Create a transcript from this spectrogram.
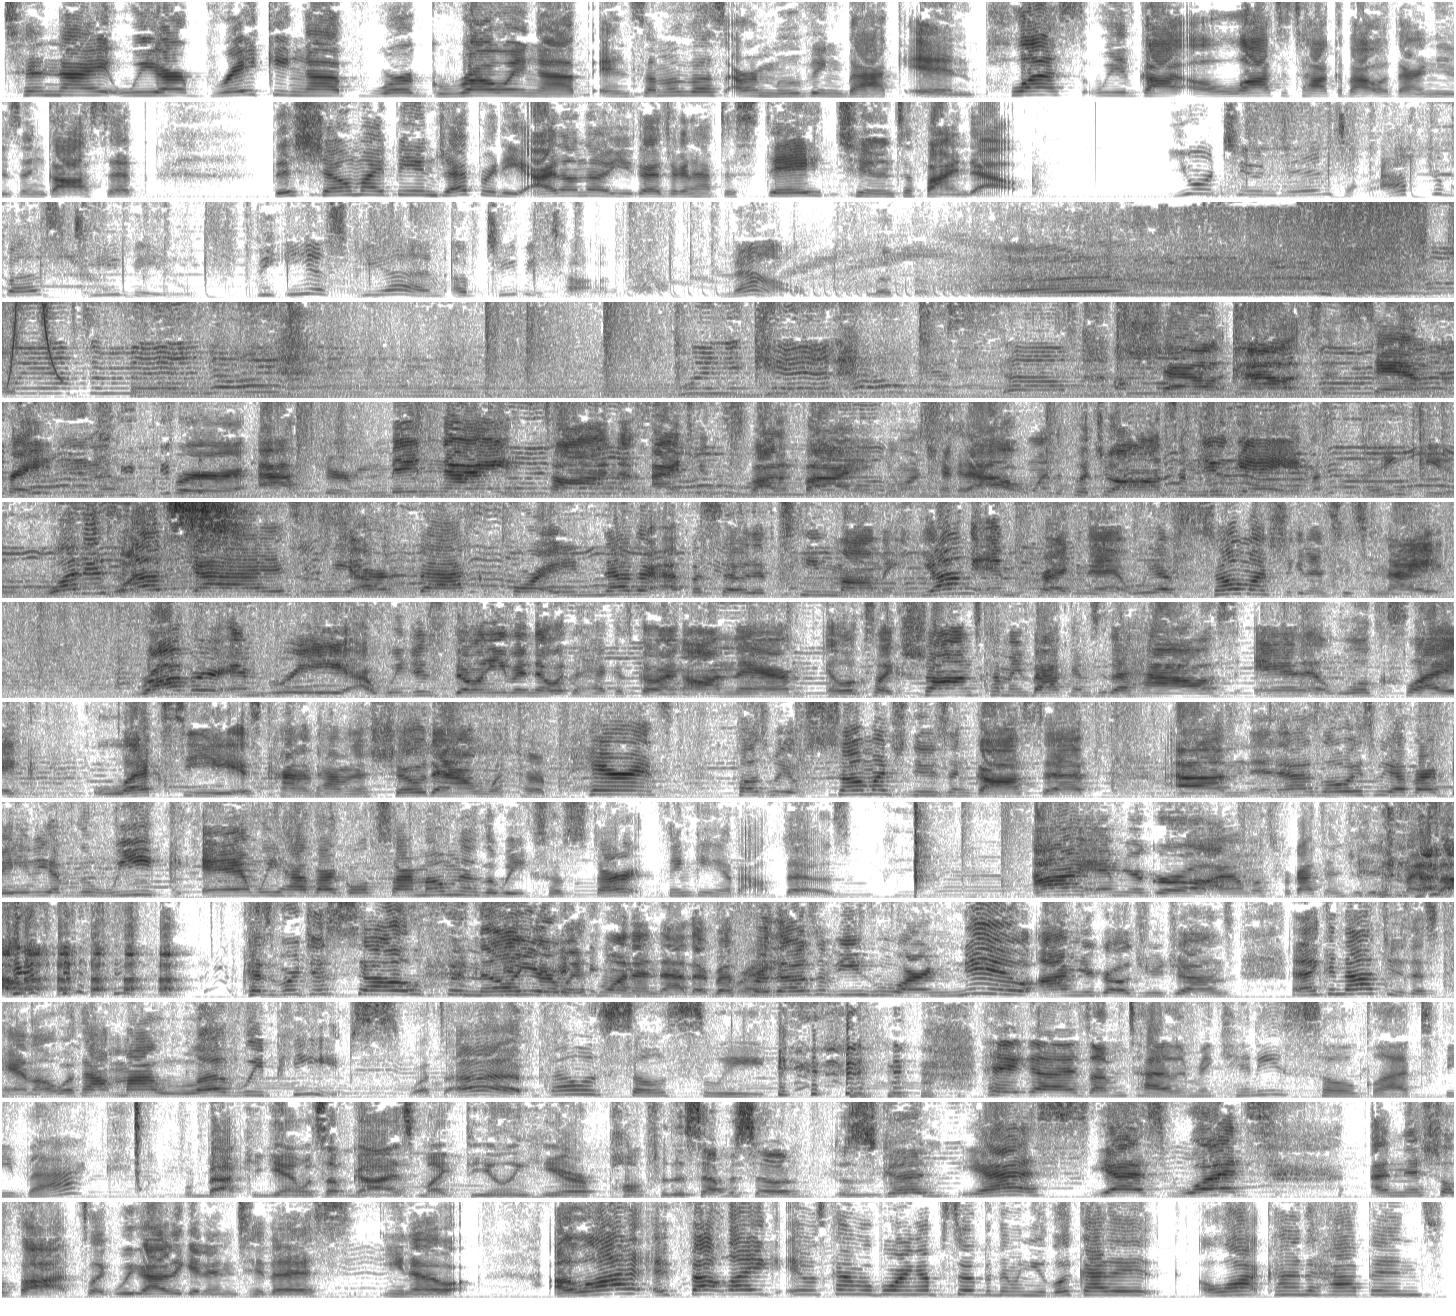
Tonight we are breaking up, we're growing up, and some of us are moving back in. Plus, we've got a lot to talk about with our news and gossip. This show might be in jeopardy. I don't know. You guys are going to have to stay tuned to find out. You're tuned in to AfterBuzz TV, the ESPN of TV talk. Now, let the buzz begin. Shout out to Sam Creighton for After Midnight. It's on iTunes and Spotify if you want to check it out. Wanted to put you all on some new game. Thank you. What is up, guys? We are back for another episode of Teen Mom Young and Pregnant. We have so much to get into tonight. Robert and Bree, uh, we just don't even know what the heck is going on there. It looks like Sean's coming back into the house, and it looks like Lexi is kind of having a showdown with her parents. Plus, we have so much news and gossip. Um, and as always, we have our baby of the week, and we have our gold star moment of the week. So start thinking about those. I am your girl. I almost forgot to introduce myself. Because we're just so familiar with one another. But for those of you who are new, I'm your girl, Drew Jones, and I cannot do this panel without my lovely peeps. What's up? That was so sweet. hey guys, I'm Tyler McKinney. So glad to be back. We're back again. What's up, guys? Mike Thieling here. Pumped for this episode. This is good. Yes, yes. What initial thoughts? Like, we got to get into this. You know, a lot, it felt like it was kind of a boring episode, but then when you look at it, a lot kind of happened.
